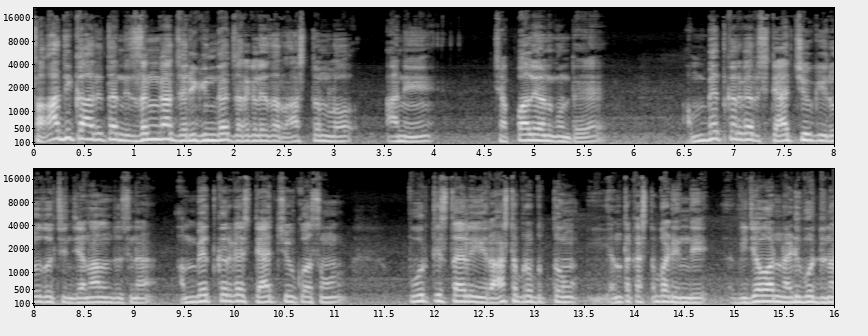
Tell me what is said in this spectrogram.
సాధికారిత నిజంగా జరిగిందా జరగలేదా రాష్ట్రంలో అని చెప్పాలి అనుకుంటే అంబేద్కర్ గారి స్టాచ్యూకి ఈరోజు వచ్చిన జనాలను చూసిన అంబేద్కర్ గారి స్టాచ్యూ కోసం పూర్తి స్థాయిలో ఈ రాష్ట్ర ప్రభుత్వం ఎంత కష్టపడింది విజయవాడ నడిబొడ్డున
